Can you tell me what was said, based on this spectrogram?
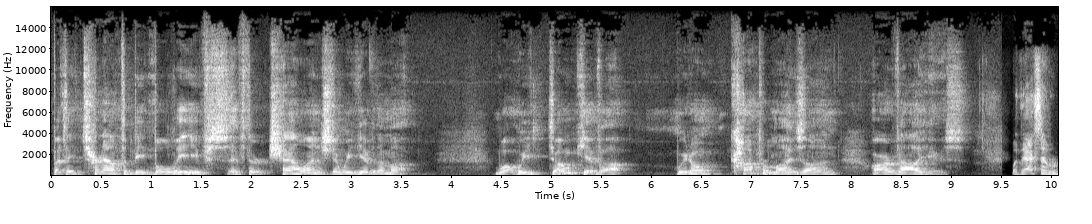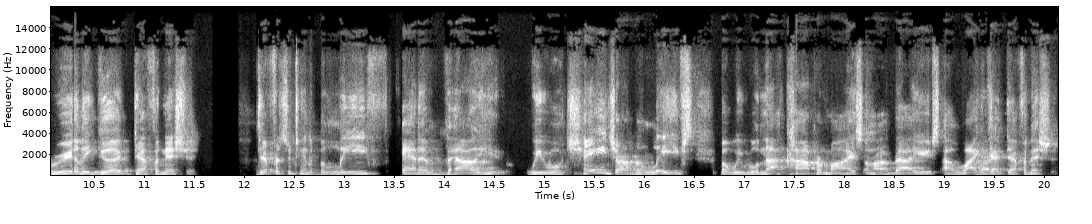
but they turn out to be beliefs if they're challenged and we give them up. What we don't give up, we don't compromise on, are values. Well, that's a really good definition. Difference between a belief and a value. We will change our beliefs, but we will not compromise on our values. I like right. that definition.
